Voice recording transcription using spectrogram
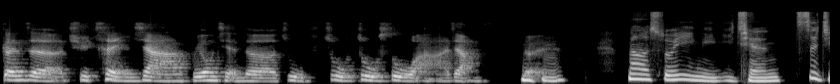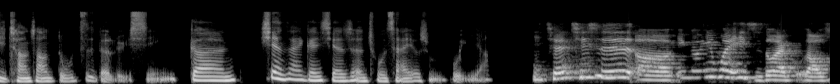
跟着去蹭一下不用钱的住住住宿啊，这样子。对，那所以你以前自己常常独自的旅行，跟现在跟先生出差有什么不一样？以前其实呃，因为因为一直都在，老师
